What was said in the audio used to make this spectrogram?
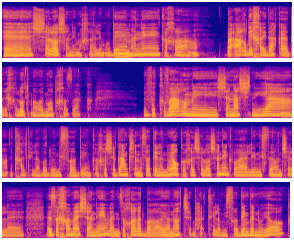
Uh, שלוש שנים אחרי הלימודים, אני ככה, בער בי חיידק האדריכלות מאוד מאוד חזק. וכבר משנה שנייה התחלתי לעבוד במשרדים, ככה שגם כשנסעתי לניו יורק אחרי שלוש שנים, כבר היה לי ניסיון של אה, איזה חמש שנים, ואני זוכרת ברעיונות שבאתי למשרדים בניו יורק,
